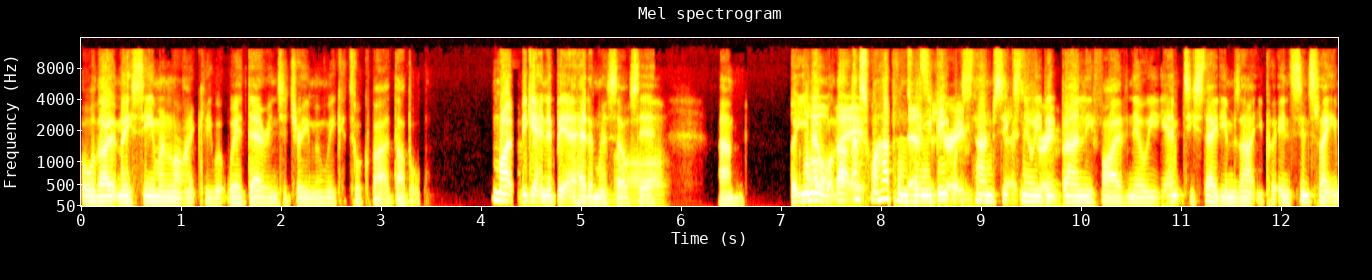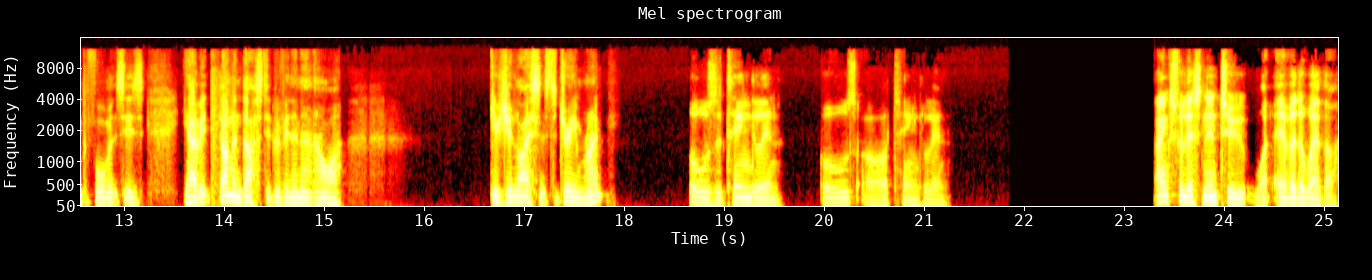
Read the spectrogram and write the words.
although it may seem unlikely, but we're daring to dream and we could talk about a double. Might be getting a bit ahead of myself here. Oh, Um, But you know Oh, what? Mate, that's what happens when you beat dream. West Ham 6 There's a 0, you beat Burnley 5 0, you empty stadiums out, you put in scintillating performances, you have it done and dusted within an hour. Gives you license to dream, right? Balls are tingling. Balls are tingling. Thanks for listening to Whatever the Weather,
